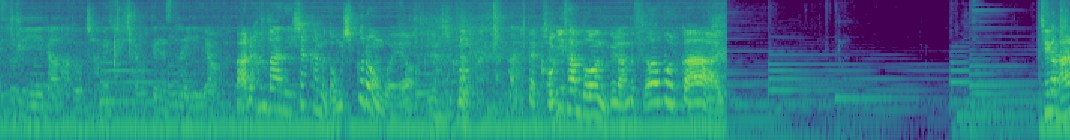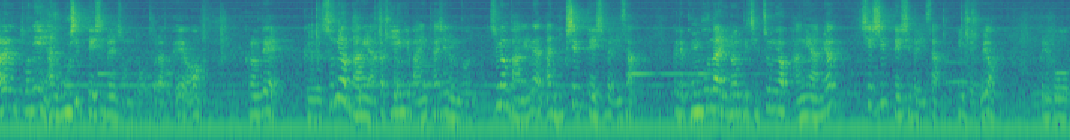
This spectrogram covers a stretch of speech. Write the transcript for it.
소리가 나도 잠에 솔직히 잘 못 드는 스타일이에요. 말을 한 반이 시작하면 너무 시끄러운 거예요. 그래가지고 일단 거기서 한번 이걸 한번 써볼까. 제가 말하는 톤이 한 50데시벨 정도라고 해요. 그런데 그 수면 방해 아까 비행기 많이 타시는 분 수면 방해는 한 60데시벨 이상. 근데 공부나 이런 데 집중력 방해하면 70데시벨 이상이 되고요. 그리고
